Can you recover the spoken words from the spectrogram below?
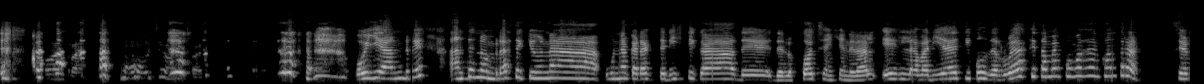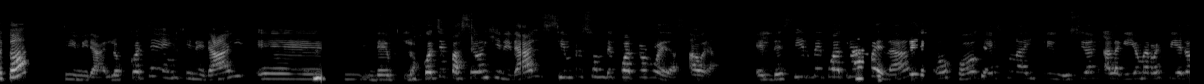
mucho mejor. Oye, André, antes nombraste que una, una característica de, de, los coches en general es la variedad de tipos de ruedas que también podemos encontrar, ¿cierto? Sí, mira, los coches en general, eh, de, los coches paseo en general siempre son de cuatro ruedas. Ahora, el decir de cuatro ah, ruedas, ojo, que es una distribución a la que yo me refiero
